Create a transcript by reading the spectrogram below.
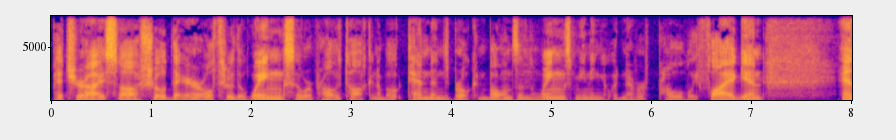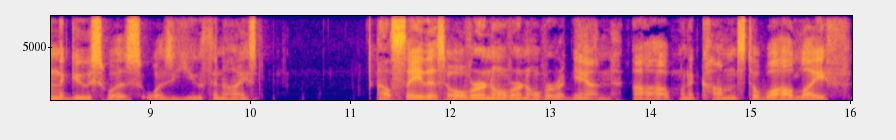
picture I saw showed the arrow through the wing, so we're probably talking about tendons, broken bones in the wings, meaning it would never probably fly again. And the goose was was euthanized. I'll say this over and over and over again. Uh, when it comes to wildlife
